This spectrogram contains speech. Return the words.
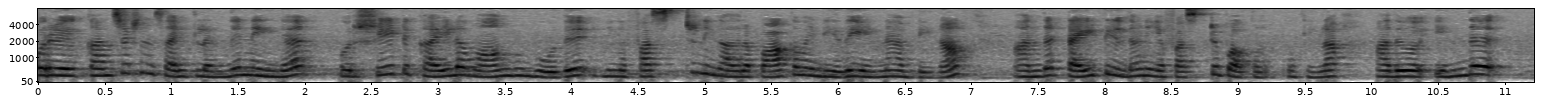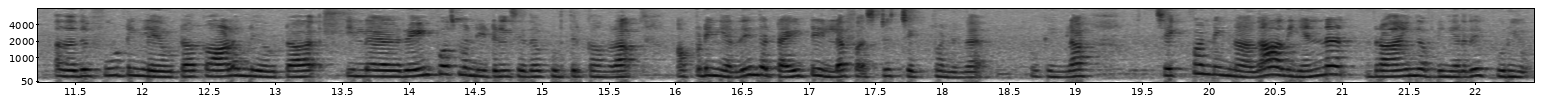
ஒரு கன்ஸ்ட்ரக்ஷன் சைட்லேருந்து நீங்கள் ஒரு ஷீட்டு கையில் வாங்கும்போது நீங்கள் ஃபஸ்ட்டு நீங்கள் அதில் பார்க்க வேண்டியது என்ன அப்படின்னா அந்த டைட்டில் தான் நீங்கள் ஃபஸ்ட்டு பார்க்கணும் ஓகேங்களா அது எந்த அதாவது ஃபூட்டிங் லேஅவுட்டா காலம் லேஅவுட்டா இல்லை ரெயின்ஃபோர்ஸ்மெண்ட் டீட்டெயில்ஸ் ஏதோ கொடுத்துருக்காங்களா? அப்படிங்கிறது இந்த டைட்டிலில் ஃபஸ்ட்டு செக் பண்ணுங்கள் ஓகேங்களா செக் பண்ணிங்கன்னா தான் அது என்ன டிராயிங் அப்படிங்கிறதே புரியும்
